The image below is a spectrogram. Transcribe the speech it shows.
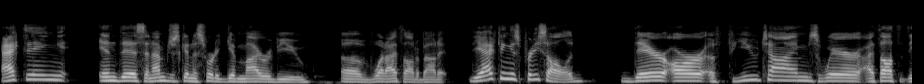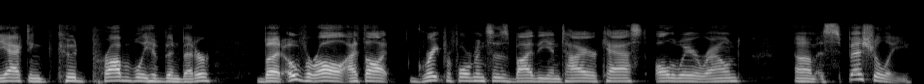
Acting in this, and I'm just going to sort of give my review of what I thought about it the acting is pretty solid. There are a few times where I thought that the acting could probably have been better, but overall, I thought great performances by the entire cast all the way around, um, especially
